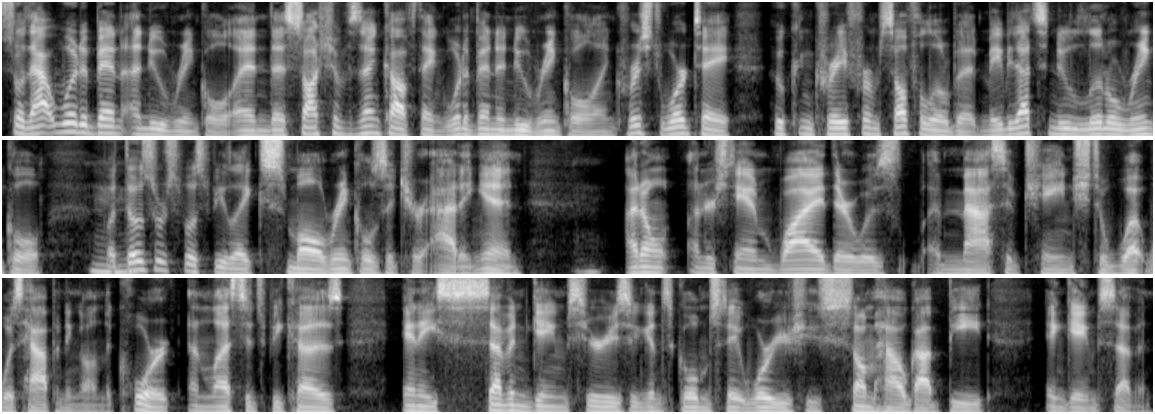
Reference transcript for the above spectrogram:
So that would have been a new wrinkle. And the Sasha Vezenkov thing would have been a new wrinkle. And Chris Duarte, who can create for himself a little bit, maybe that's a new little wrinkle. Mm-hmm. But those were supposed to be like small wrinkles that you're adding in. I don't understand why there was a massive change to what was happening on the court, unless it's because in a seven game series against Golden State Warriors, you somehow got beat in game seven.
